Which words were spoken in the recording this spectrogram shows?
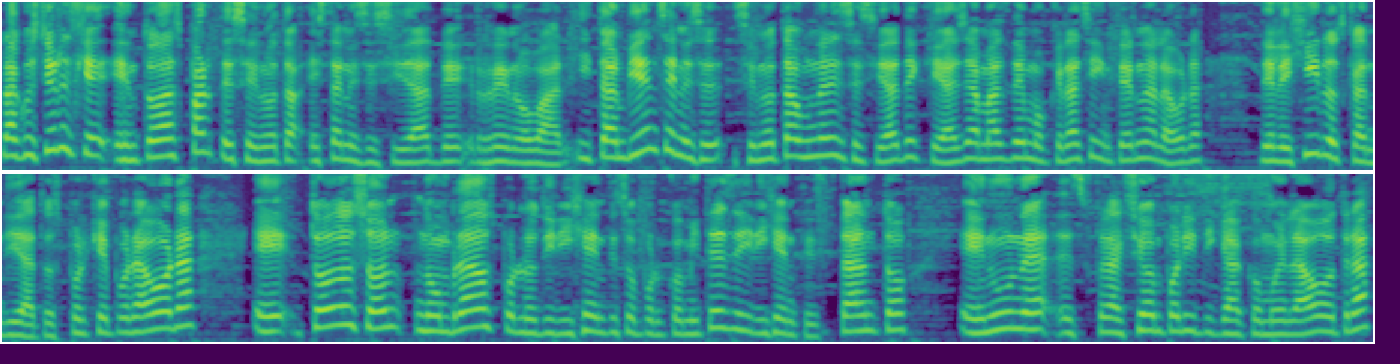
La cuestión es que en todas partes se nota esta necesidad de renovar y también se, nota una necesidad de que haya más democracia interna a la hora de elegir los candidatos, porque por ahora eh, todos son nombrados por los dirigentes o por comités de dirigentes, tanto en una fracción política como en la otra,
